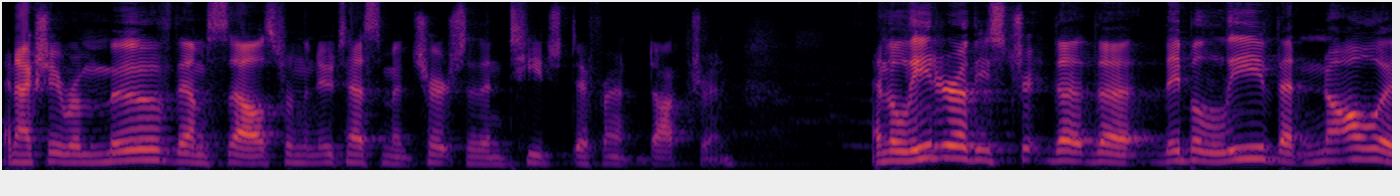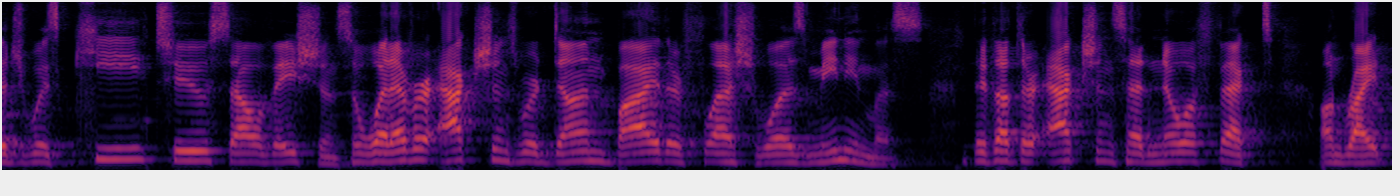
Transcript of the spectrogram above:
and actually remove themselves from the New Testament church to then teach different doctrine. And the leader of these, the, the, they believed that knowledge was key to salvation. So whatever actions were done by their flesh was meaningless. They thought their actions had no effect on right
